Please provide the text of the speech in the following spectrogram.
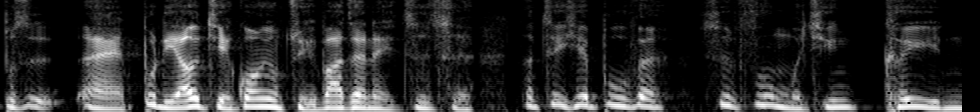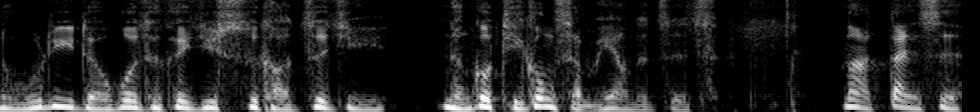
不是哎不了解，光用嘴巴在那里支持。那这些部分是父母亲可以努力的，或者可以去思考自己能够提供什么样的支持。那但是。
